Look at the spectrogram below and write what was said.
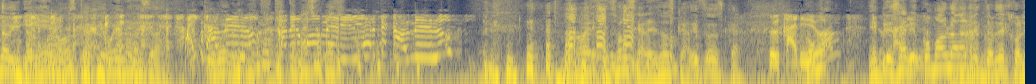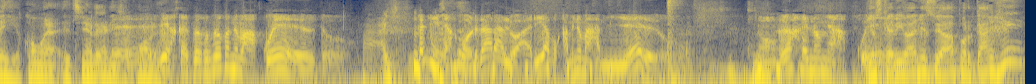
No vino. No vino. Oscar, qué buena esa. ¡Ay, Camilo! ¡Camilo, cómo me divierte, Camilo! No, es Oscar, es Oscar. Es Oscar. ¿Cómo- empresario, ¿cómo hablaba el rector del colegio? ¿Cómo era? El señor de Galicia, ¿cómo. Eh, hablaba? es que que no me acuerdo. Ay, que si me acordara lo haría, porque a mí no me da miedo. no. Pero es que no me ¿Y acuerdo. Oscar Iván estudiaba por canje?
